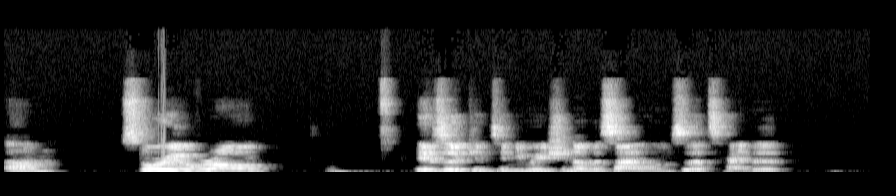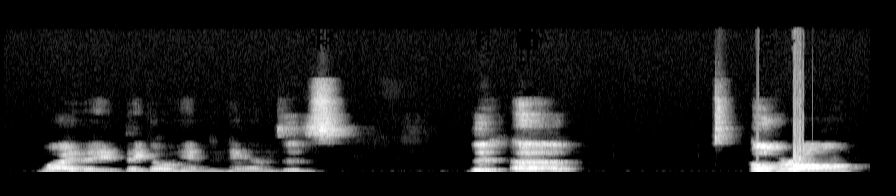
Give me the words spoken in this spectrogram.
But um, story overall is a continuation of Asylum, so that's kind of why they they go hand in hand. Is the uh, overall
